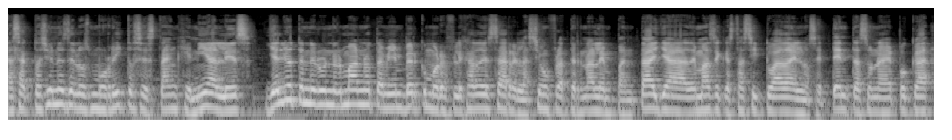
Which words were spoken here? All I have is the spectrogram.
Las actuaciones de los morritos están geniales. Y al yo tener un hermano, también ver como reflejada esa relación fraternal en pantalla. Además de que está situada en los 70s, una época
